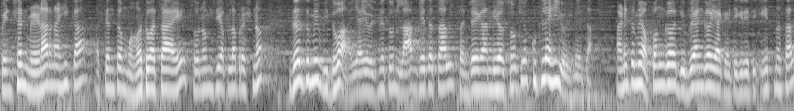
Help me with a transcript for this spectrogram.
पेन्शन मिळणार नाही का? अत्यंत महत्त्वाचा आहे. सोनमजी आपला प्रश्न जर तुम्ही विधवा या योजनेतून लाभ घेत असाल संजय गांधी असो किंवा कुठल्याही योजनेचा आणि तुम्ही अपंग दिव्यांग या कॅटेगरीत येत नसाल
